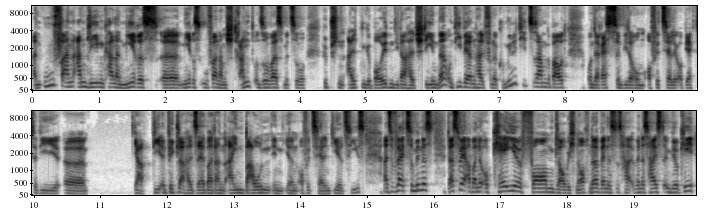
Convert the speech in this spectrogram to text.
an Ufern anlegen kann, an Meeres äh, Meeresufern am Strand und sowas mit so hübschen alten Gebäuden, die da halt stehen, ne? Und die werden halt von der Community zusammengebaut und der Rest sind wiederum offizielle Objekte, die äh, ja, die Entwickler halt selber dann einbauen in ihren offiziellen DLCs. Also vielleicht zumindest, das wäre aber eine okaye Form, glaube ich noch, ne, wenn es, wenn es heißt irgendwie, okay,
